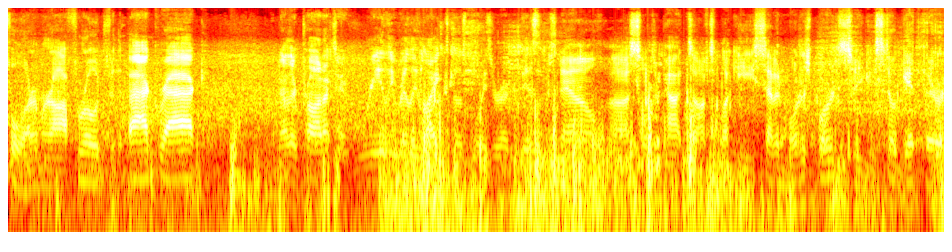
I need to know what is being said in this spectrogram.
full armor off-road for the back rack. Another product I really, really like. Those boys are in business now. Uh, sold their patents off to Lucky 7 Motorsports, so you can still get their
